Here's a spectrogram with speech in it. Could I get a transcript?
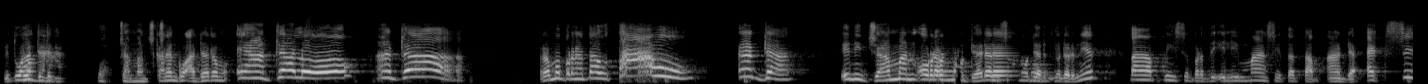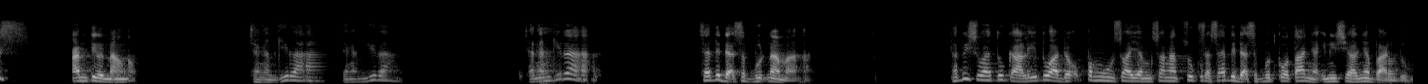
Itu ada. Wah, zaman sekarang kok ada Romo? Eh ada loh, ada. Romo pernah tahu? Tahu, ada. Ini zaman orang modern, modern-modernnya, tapi seperti ini masih tetap ada, eksis until now. Jangan kira, jangan kira. Jangan kira. Saya tidak sebut nama. Tapi suatu kali itu ada pengusaha yang sangat sukses. Saya tidak sebut kotanya, inisialnya Bandung.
